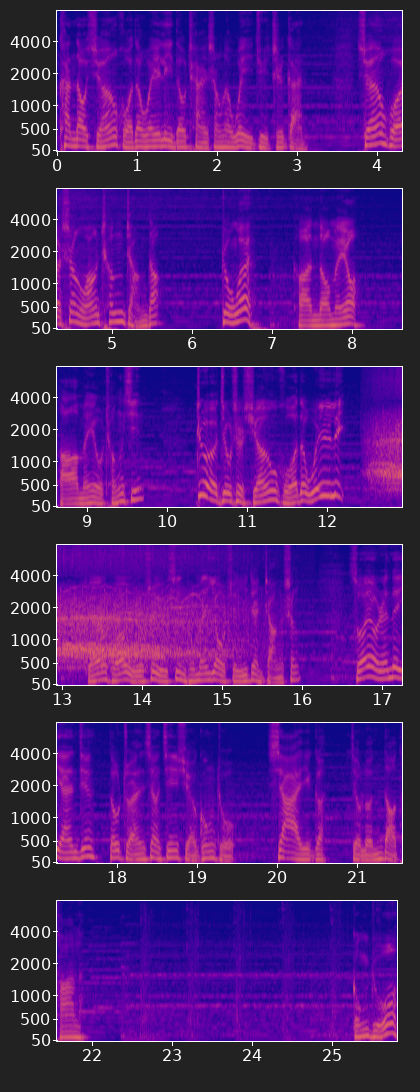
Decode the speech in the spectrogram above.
看到玄火的威力，都产生了畏惧之感。玄火圣王称长道：“众位，看到没有？他没有诚心，这就是玄火的威力。”玄火武士与信徒们又是一阵掌声，所有人的眼睛都转向金雪公主，下一个就轮到他了。公主，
